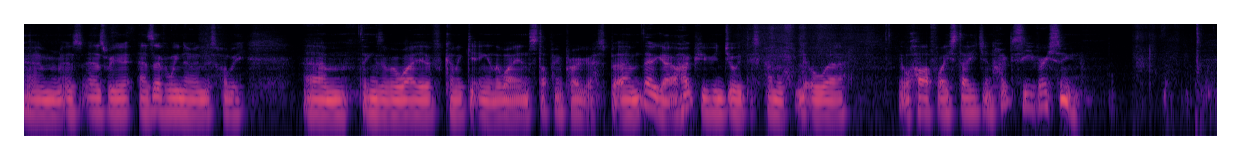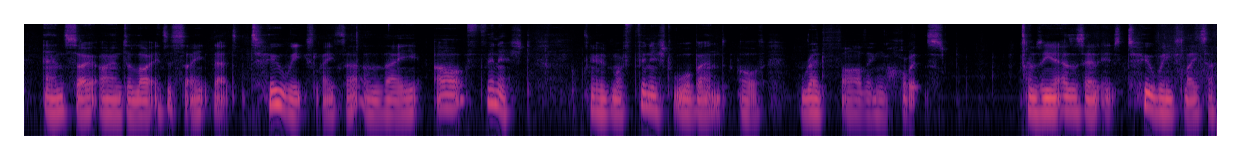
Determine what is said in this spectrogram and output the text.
Um, as as we as ever we know in this hobby. Um, things have a way of kind of getting in the way and stopping progress. But um, there you go. I hope you've enjoyed this kind of little uh, little halfway stage, and hope to see you very soon. And so I am delighted to say that two weeks later they are finished. Here's my finished warband of Redfarthing Hobbits. And so yeah, as I said, it's two weeks later.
